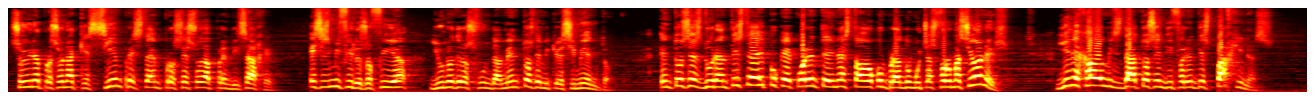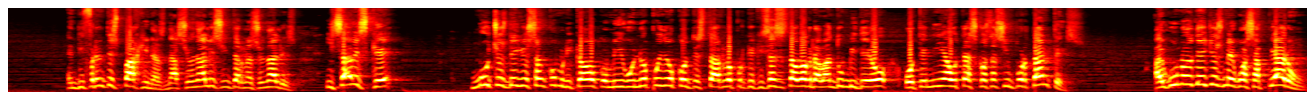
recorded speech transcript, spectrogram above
Soy una persona que siempre está en proceso de aprendizaje. Esa es mi filosofía y uno de los fundamentos de mi crecimiento. Entonces, durante esta época de cuarentena he estado comprando muchas formaciones y he dejado mis datos en diferentes páginas en diferentes páginas nacionales e internacionales. ¿Y sabes qué? Muchos de ellos han comunicado conmigo y no he podido contestarlo porque quizás estaba grabando un video o tenía otras cosas importantes. Algunos de ellos me whatsappearon,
